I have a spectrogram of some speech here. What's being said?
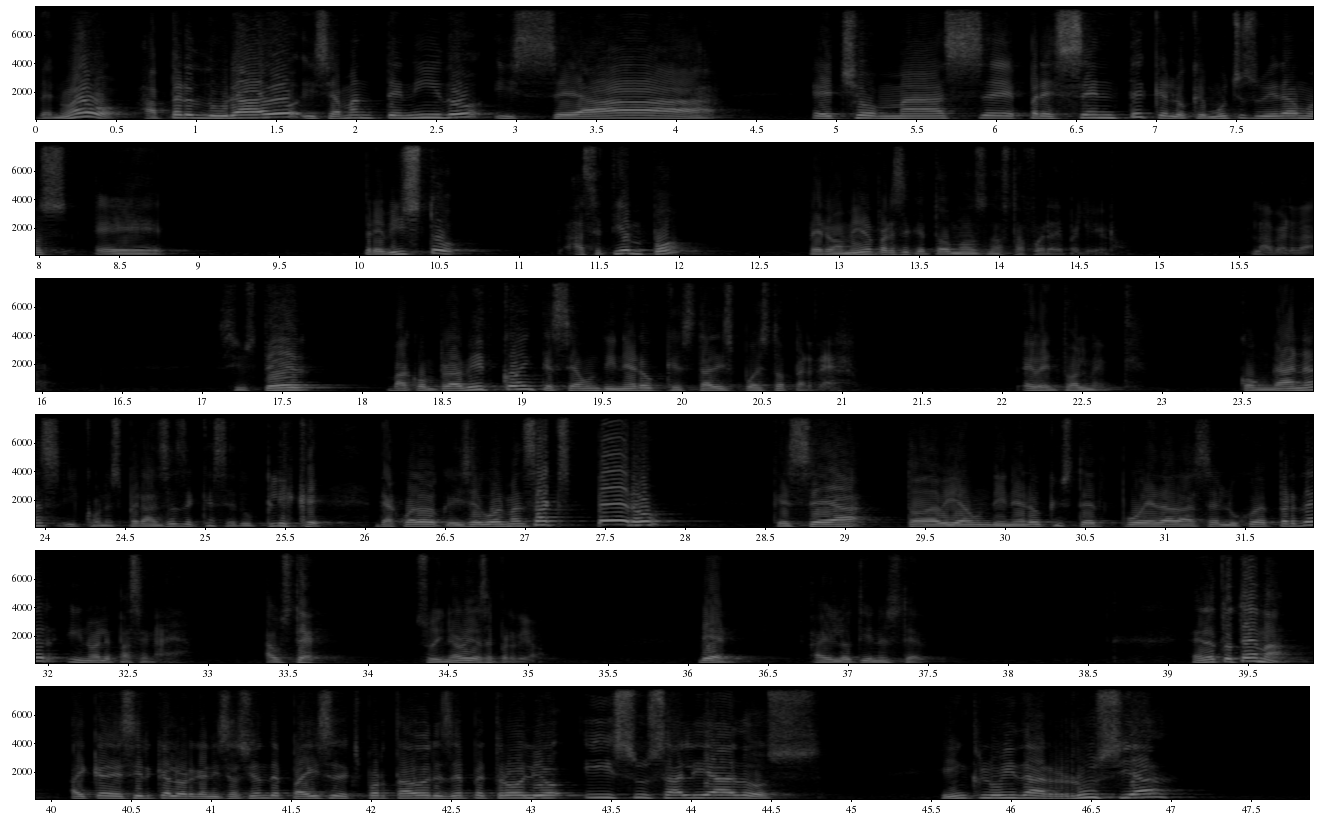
de nuevo, ha perdurado y se ha mantenido y se ha hecho más eh, presente que lo que muchos hubiéramos eh, previsto hace tiempo, pero a mí me parece que todos no está fuera de peligro, la verdad. Si usted va a comprar Bitcoin, que sea un dinero que está dispuesto a perder, eventualmente, con ganas y con esperanzas de que se duplique, de acuerdo a lo que dice Goldman Sachs, pero que sea todavía un dinero que usted pueda darse el lujo de perder y no le pase nada. A usted. Su dinero ya se perdió. Bien, ahí lo tiene usted. En otro tema, hay que decir que la Organización de Países Exportadores de Petróleo y sus aliados, incluida Rusia,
